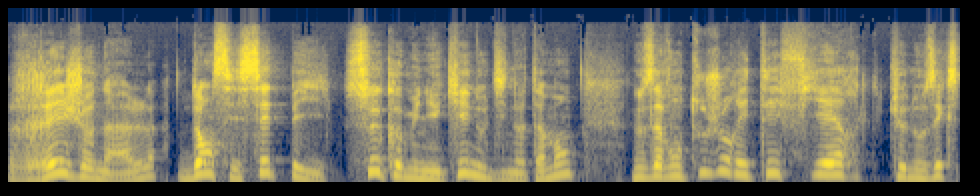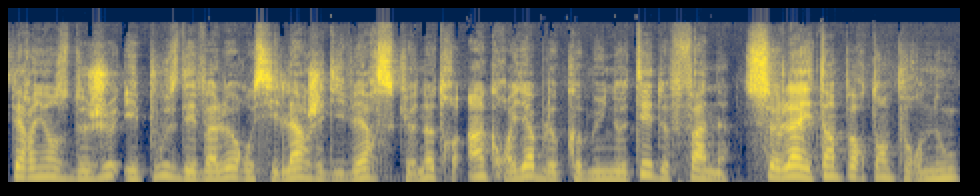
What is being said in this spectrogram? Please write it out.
régionales dans ces sept pays. Ce communiqué nous dit notamment Nous avons toujours été fiers que nos expériences de jeu épousent des valeurs aussi larges et diverses que notre incroyable communauté de fans. Cela est important pour nous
